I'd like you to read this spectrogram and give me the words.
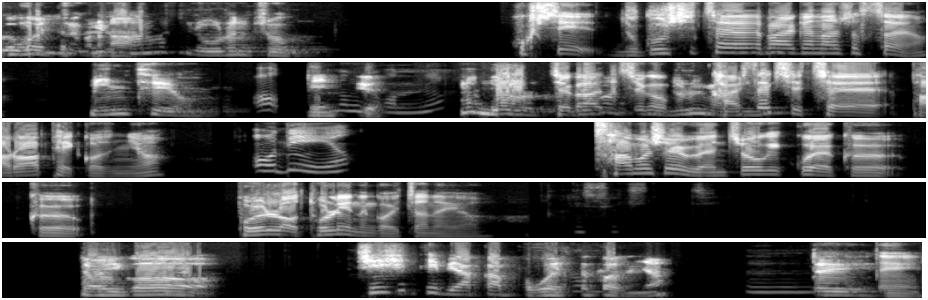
그거 오른쪽이요. 있었구나. 사무실 오른쪽. 혹시 누구 시체 발견하셨어요? 민트요. 어? 민트. 두명 죽었네? 뭐, 뭐야? 제가 내가 지금 누른 게 갈색? 시체 바로 앞에 있거든요. 어디에요? 사무실 왼쪽 입구에 그, 그, 보일러 돌리는 거 있잖아요. 갈색 시체. 저 이거 CCTV 아까 보고 있었거든요. 음. 네. 네.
